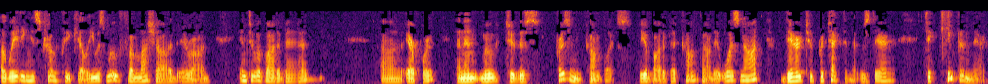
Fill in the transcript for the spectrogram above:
awaiting his trophy kill. He was moved from Mashhad, Iran, into Abbottabad uh, airport, and then moved to this prison complex, the Abbottabad compound. It was not there to protect him. It was there to keep him there,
